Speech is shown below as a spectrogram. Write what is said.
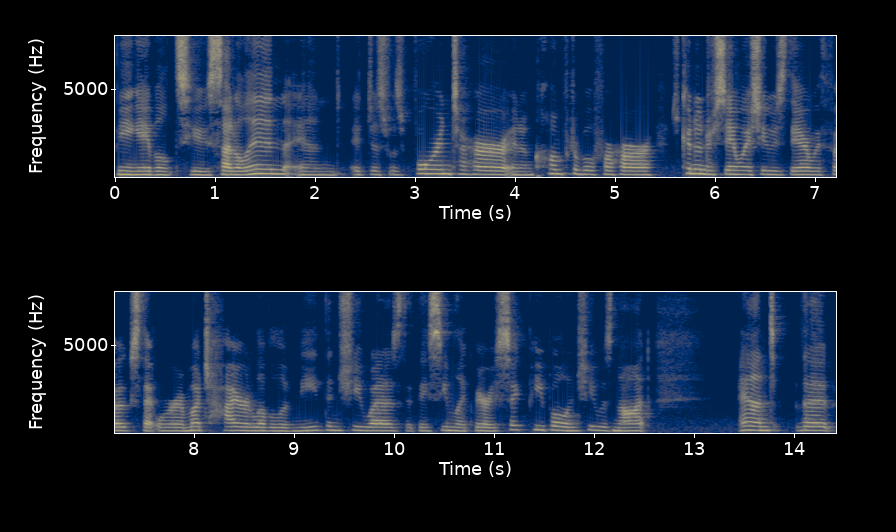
being able to settle in and it just was foreign to her and uncomfortable for her. She couldn't understand why she was there with folks that were a much higher level of need than she was, that they seemed like very sick people and she was not. And the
